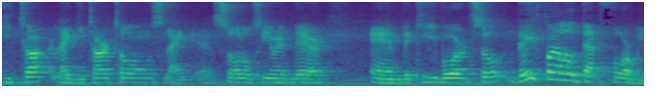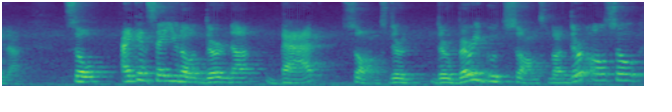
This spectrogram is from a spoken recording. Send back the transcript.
guitar, like guitar tones, like uh, solos here and there, and the keyboard. So they followed that formula. So I can say, you know, they're not bad songs. They're they're very good songs, but they're also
